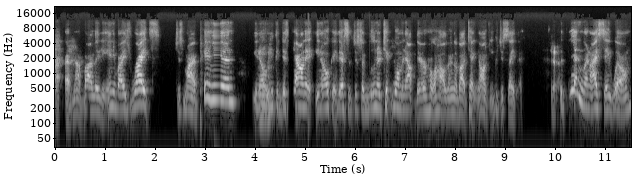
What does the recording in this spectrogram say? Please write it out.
I, have not violated anybody's rights, just my opinion. You know, mm-hmm. you could discount it. You know, okay, there's just a lunatic woman out there hollering about technology. You could just say that. Yeah. But then when I say, well,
